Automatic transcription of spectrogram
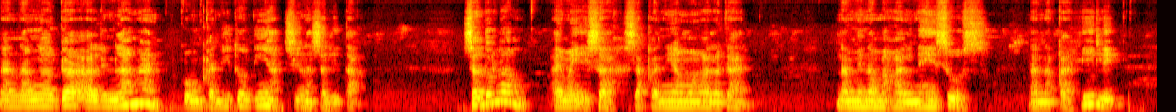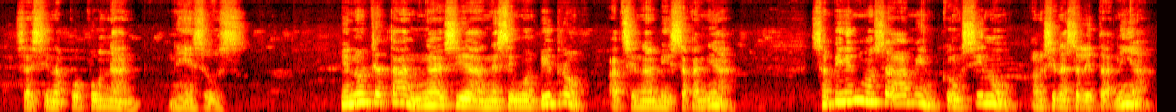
na nangagaalinlangan kung kanito niya sinasalita. Sa dulang ay may isa sa kaniyang mga lagad na minamahal ni Jesus na nakahilig sa sinapupunan ni Jesus. Hinudyatan nga siya ni Simon Pedro at sinabi sa kanya, Sabihin mo sa amin kung sino ang sinasalita niya.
